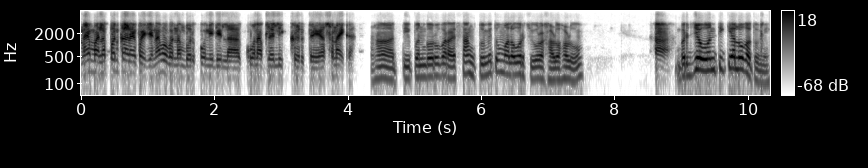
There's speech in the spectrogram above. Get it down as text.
नाही मला पण कळायला पाहिजे ना बाबा नंबर कोणी दिला कोण आपल्याला लिक करतंय असं नाही का? हा ती पण बरोबर आहे. सांगतो मी तुम्हाला वरचीवर हळूहळू. हा. बरं जेवण ती केलो का तुम्ही?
